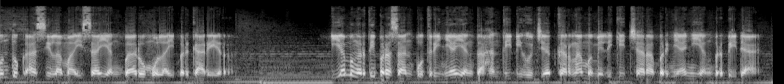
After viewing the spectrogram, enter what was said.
untuk Asila Maisa yang baru mulai berkarir. Ia mengerti perasaan putrinya yang tak henti dihujat karena memiliki cara bernyanyi yang berbeda.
